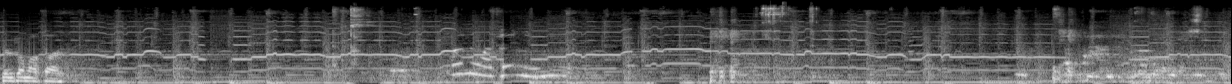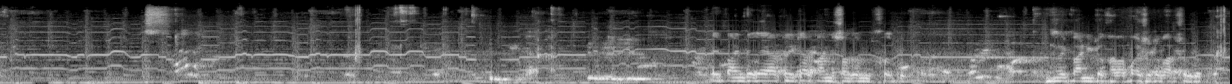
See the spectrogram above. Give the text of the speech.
তেলটা মাথায়। এই পানিটাকে এক লিটার পানির সঙ্গে মিক্স করে দিবি ওই পানিটা খাওয়া পয়সাটা বাক্স করতে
